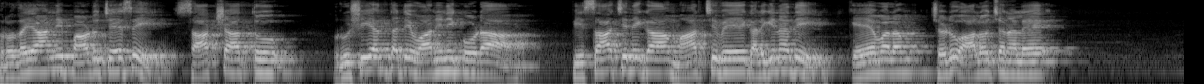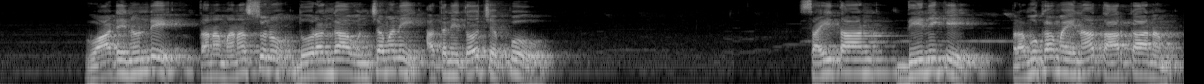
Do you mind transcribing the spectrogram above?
హృదయాన్ని పాడు చేసి సాక్షాత్తు ఋషి అంతటి వాణిని కూడా పిశాచినిగా మార్చివేయగలిగినది కేవలం చెడు ఆలోచనలే. వాటి నుండి తన మనస్సును దూరంగా ఉంచమని అతనితో చెప్పు. సైతాన్ దీనికి ప్రముఖమైన తార్కాణం.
